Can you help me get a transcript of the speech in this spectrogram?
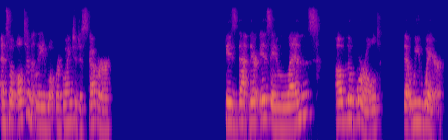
And so ultimately, what we're going to discover is that there is a lens of the world that we wear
